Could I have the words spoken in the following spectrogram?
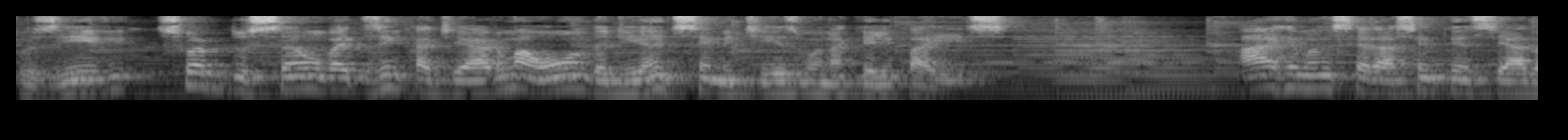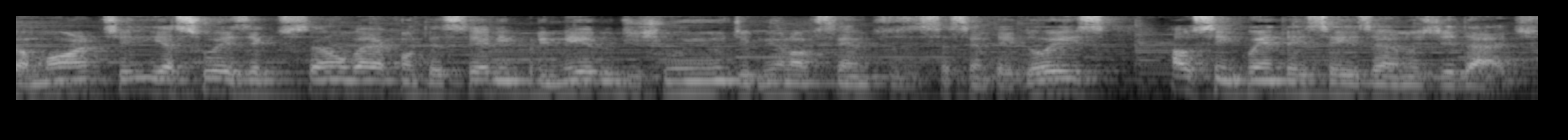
Inclusive, sua abdução vai desencadear uma onda de antissemitismo naquele país. Eichmann será sentenciado à morte e a sua execução vai acontecer em 1 de junho de 1962, aos 56 anos de idade.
